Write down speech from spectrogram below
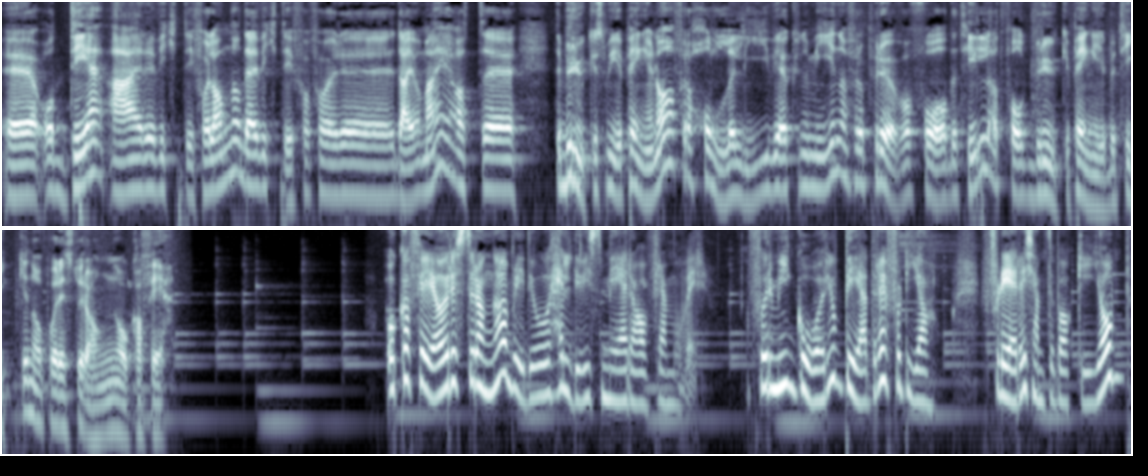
Eh, og det er viktig for landet, og det er viktig for, for deg og meg at det brukes mye penger nå for å holde liv i økonomien og for å prøve å få det til at folk bruker penger i butikken og på restaurant og kafé. Og kafeer og restauranter blir det jo heldigvis mer av fremover. For mye går jo bedre for tida. Flere kommer tilbake i jobb,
